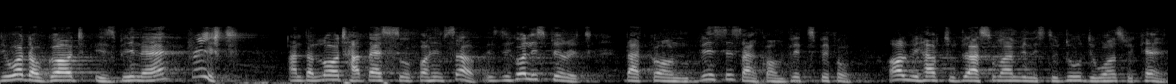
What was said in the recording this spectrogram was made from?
the word of God is being uh, preached, and the Lord harvests so for himself. It's the Holy Spirit that convinces and convicts people. All we have to do as human beings is to do the ones we can.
